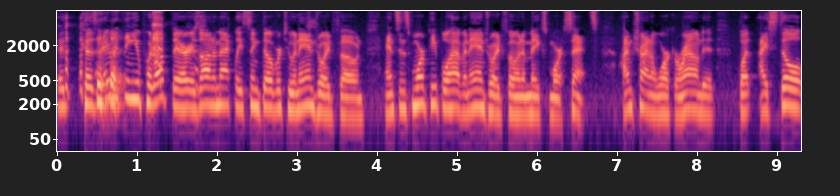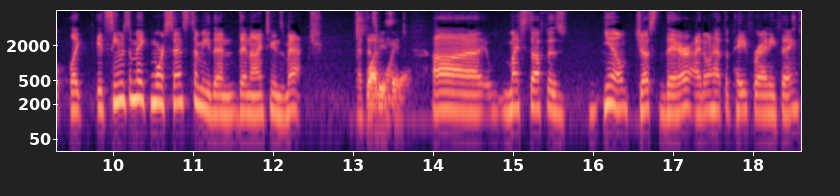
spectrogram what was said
because everything you put up there is automatically synced over to an Android phone. And since more people have an Android phone, it makes more sense. I'm trying to work around it, but I still like it seems to make more sense to me than than iTunes Match at this Why do you say point. Uh, my stuff is you know just there. I don't have to pay for anything.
